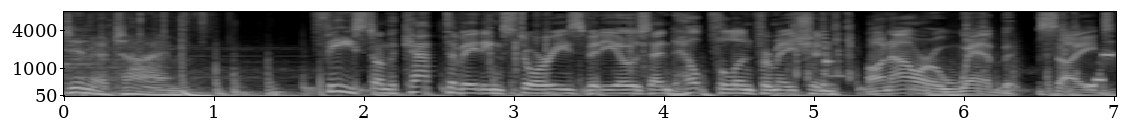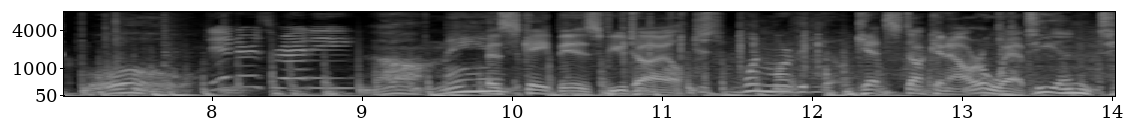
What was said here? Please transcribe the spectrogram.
dinner time. Feast on the captivating stories, videos, and helpful information on our website. Whoa. Dinner's ready. Oh, man. Escape is futile. Just one more video. Get stuck in our web. TNT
